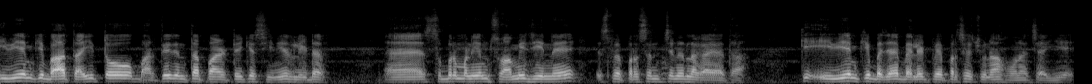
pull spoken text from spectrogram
ईवीएम की बात आई तो भारतीय जनता पार्टी के सीनियर लीडर सुब्रमण्यम स्वामी जी ने इस पर प्रश्न चिन्ह लगाया था कि ईवीएम के बजाय बैलेट पेपर से चुनाव होना चाहिए।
